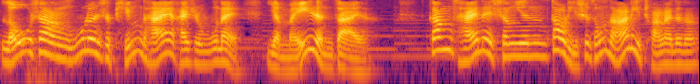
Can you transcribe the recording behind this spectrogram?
楼上无论是平台还是屋内，也没人在呀。刚才那声音到底是从哪里传来的呢？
